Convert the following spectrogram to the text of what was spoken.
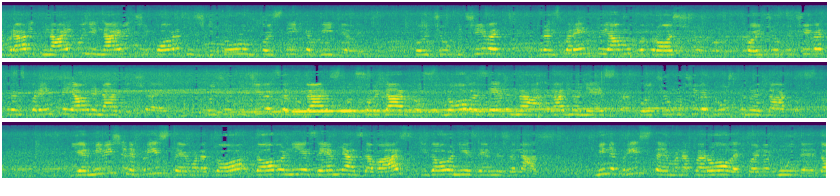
napraviti najbolji, najveći povratnički tulum koji ste ikad vidjeli koji će uključivati transparentnu javnu potrošnju, koji će uključivati transparentne javne natječaje, koji će uključivati zadrugarstvo, solidarnost, nova zelena radna mjesta, koji će uključivati društvenu jednakost. Jer mi više ne pristajemo na to da ovo nije zemlja za vas i da ovo nije zemlja za nas. Mi ne pristajemo na parole koje nam nude da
